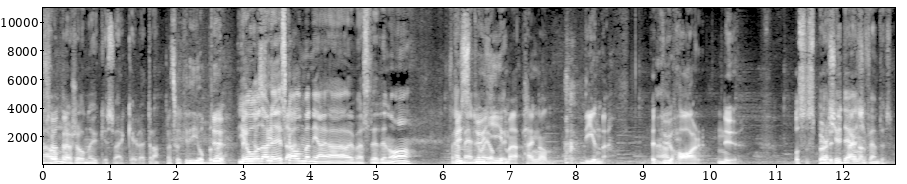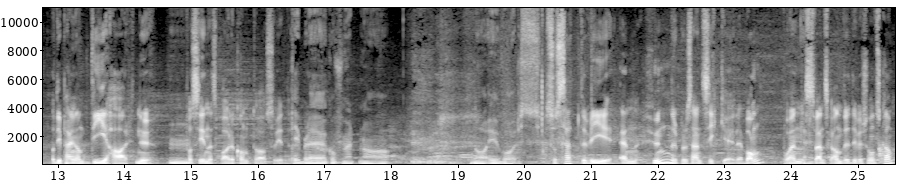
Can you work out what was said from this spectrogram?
Ja. Operasjon Ukesverk eller et eller annet. Men skal ikke de jobbe Du. Jo, det er det de skal, der. men jeg er arbeidsledig nå. Hvis er du gir meg pengene dine, det Ja, du har nå, og så spør du de pengene Og de pengene de har nå, på sine sparekontoer osv. De ble konfirmert nå, nå i våres. Så setter vi en 100% sikker bong på en svensk andredivisjonskamp.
